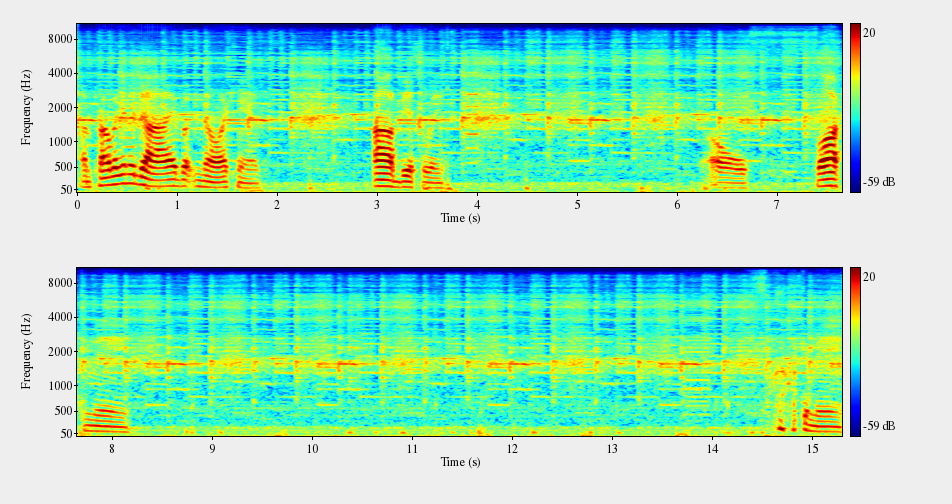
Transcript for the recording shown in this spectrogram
I'm probably gonna die, but no, I can't. Obviously. Oh, fuck me. Fuck me.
